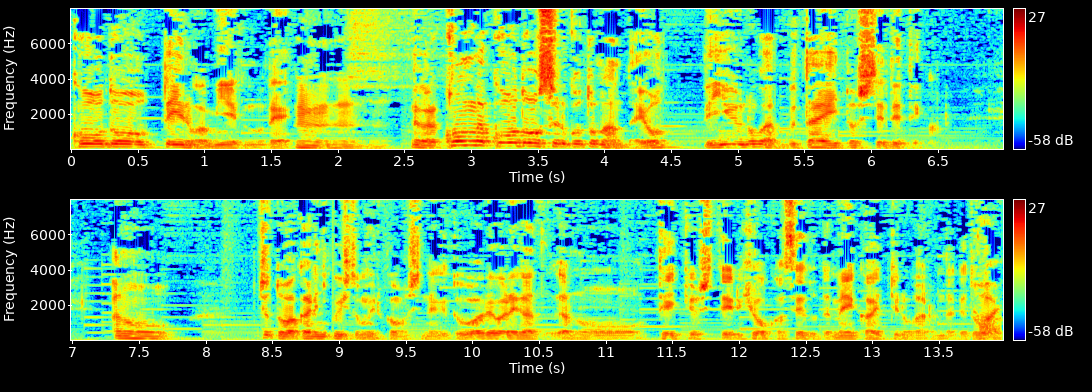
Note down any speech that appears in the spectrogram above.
行動っていうのが見えるので、うんうんうん。だからこんな行動をすることなんだよっていうのが具体として出てくる。あの、ちょっと分かりにくい人もいるかもしれないけど、我々があの提供している評価制度で明快っていうのがあるんだけど、はい。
